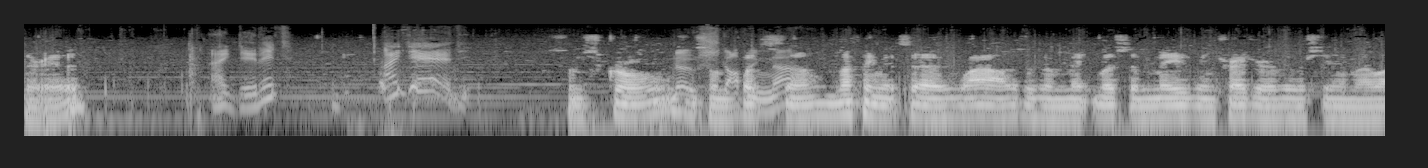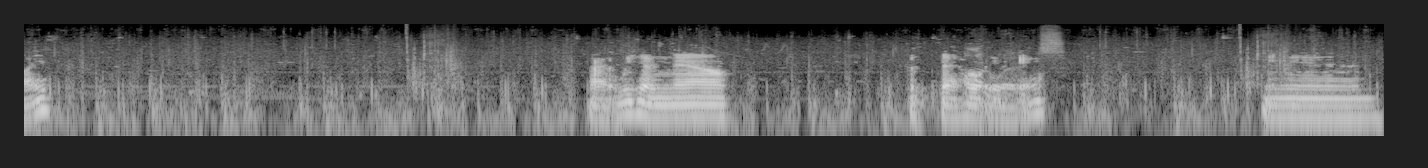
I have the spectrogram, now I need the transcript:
There is. I did it? I did! Some scrolls No and some stopping now. bloodstone. Nothing that says, wow, this is the ma- most amazing treasure I've ever seen in my life. Alright, we have now put that whole area. And keep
